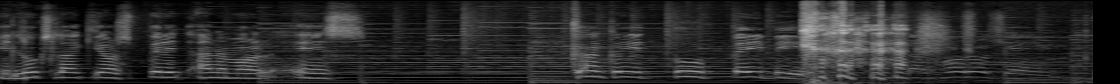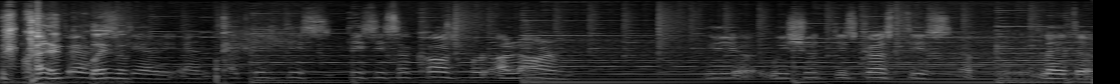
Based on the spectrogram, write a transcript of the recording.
It looks like your spirit animal is Concrete Poop Baby that horror game. ¿Cuál Very juego? scary, and I think this this is a cause for alarm. We we should discuss this uh, later.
